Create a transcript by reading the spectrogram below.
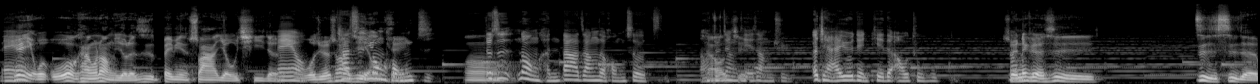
因为我我有看过那种有的是背面刷油漆的，没有，我觉得他是用红纸。就是那种很大张的红色纸，然后就这样贴上去，而且还有点贴的凹凸不平。所以那个是自式的，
